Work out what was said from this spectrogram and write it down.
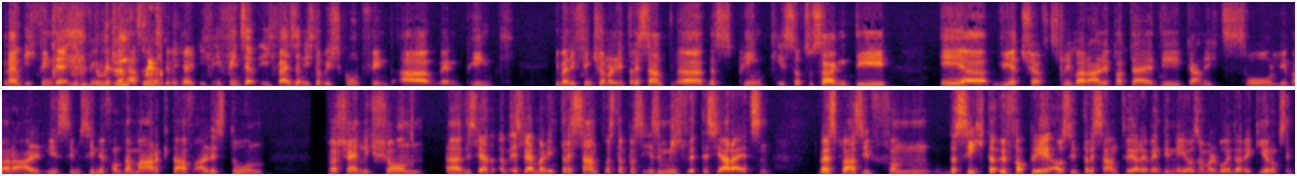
Nein, ich finde, ich, finde, da hast du natürlich, ich, ich, ja, ich weiß ja nicht, ob ich es gut finde, äh, wenn Pink. Ich meine, ich finde schon mal interessant, äh, dass Pink ist sozusagen die eher wirtschaftsliberale Partei, die gar nicht so liberal ist im Sinne von der Markt darf alles tun. Wahrscheinlich schon. Äh, das wär, es wäre mal interessant, was da passiert. Also mich würde es ja reizen, weil es quasi von der Sicht der ÖVP aus interessant wäre, wenn die Neos einmal wo in der Regierung sind.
